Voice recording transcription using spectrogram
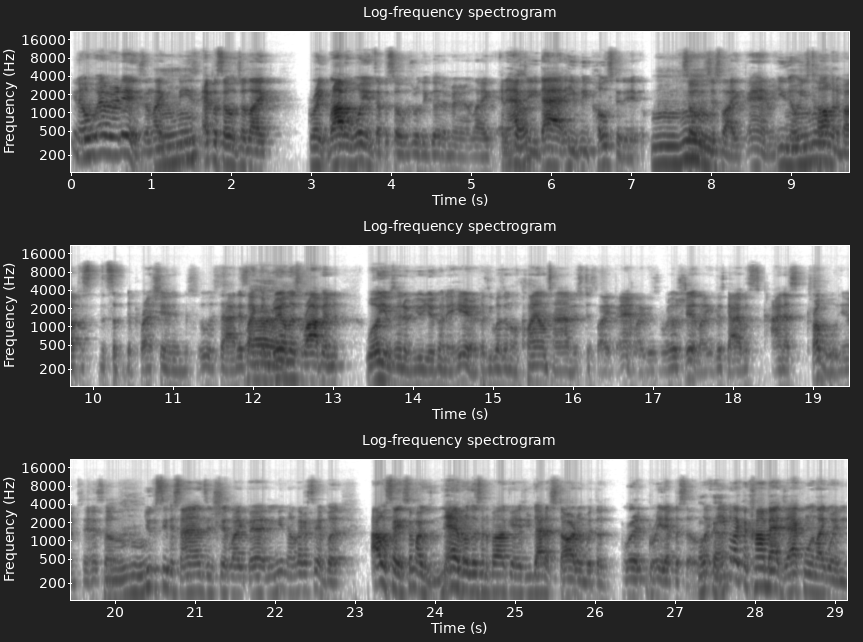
you know, whoever it is. And like Mhm. these episodes are like great. Robin Williams episode was really good, man. Like, and Okay. after he died, he reposted it. Mhm. So it's just like, damn, you know, he's Mhm. talking about the, the depression and the suicide. It's like the Right. realest Robin Williams interview you're gonna hear because he wasn't on Clown Time. It's just like, damn, like this real shit. Like this guy was kind of troubled. You know what I'm saying? So Mhm. you can see the signs and shit like that. And you know, like I said, but I would say somebody who's never listened to podcasts, you got to start them with a great, great episode. Like even like the Combat Jack one, like when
